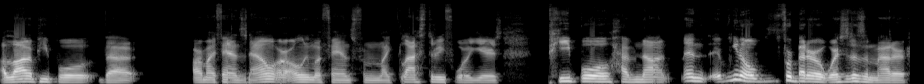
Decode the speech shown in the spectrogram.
a lot of people that are my fans now are only my fans from like last three four years people have not and you know for better or worse it doesn't matter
